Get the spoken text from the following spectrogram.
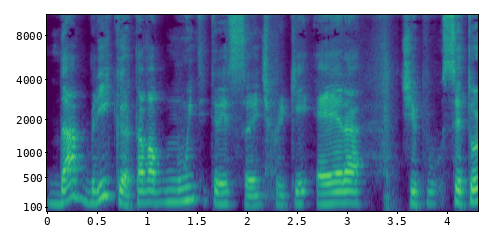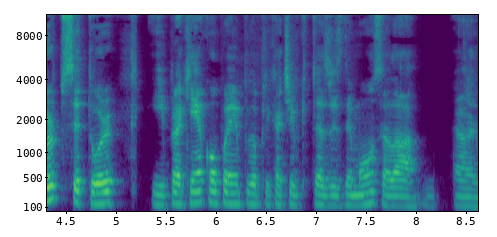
da briga tava muito interessante, porque era tipo setor por setor, e para quem acompanha pelo aplicativo que às vezes demonstra lá, ah,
